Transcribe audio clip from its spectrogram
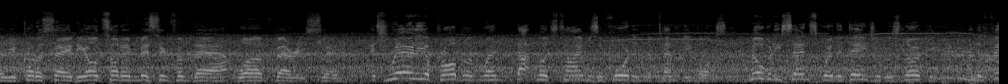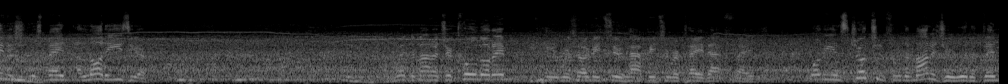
Well, you've got to say the odds on him missing from there were very slim. It's rarely a problem when that much time is afforded in the penalty box. Nobody sensed where the danger was lurking, and the finish was made a lot easier. When the manager called on him, he was only too happy to repay that faith. Well, the instruction from the manager would have been,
